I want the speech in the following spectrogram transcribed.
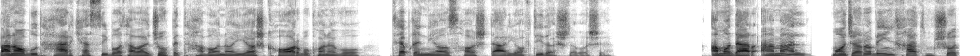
بنا بود هر کسی با توجه به تواناییاش کار بکنه و طبق نیازهاش دریافتی داشته باشه. اما در عمل ماجرا به این ختم شد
